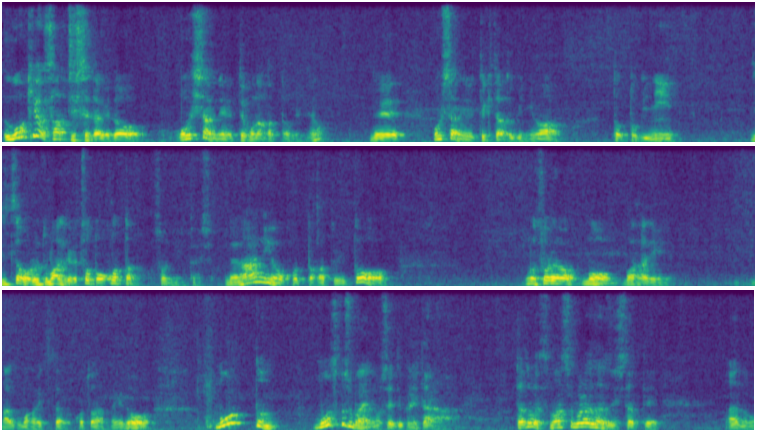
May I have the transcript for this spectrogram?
動きは察知してたけどオフィシャルには言ってこなかったわけだよ。でオフィシャルに言ってきた時にはと時に実は俺とマイケルちょっと怒ったのソニーに対して。で何が起こったかというともうそれはもうまさにマークマンが言ってたことなんだけどもっともう少し前に教えてくれたら例えばスマッシュブラザーズにしたってあの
